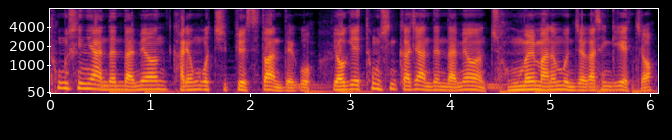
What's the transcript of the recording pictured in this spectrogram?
통신이 안 된다면 가령 뭐 GPS도 안 되고 여기에 통신까지 안 된다면 정말 많은 문제가 생기겠죠.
